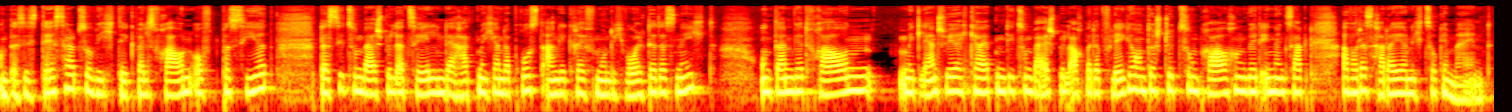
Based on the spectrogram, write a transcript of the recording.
Und das ist deshalb so wichtig, weil es Frauen oft passiert, dass sie zum Beispiel erzählen, der hat mich an der Brust angegriffen und ich wollte das nicht. Und dann wird Frauen mit Lernschwierigkeiten, die zum Beispiel auch bei der Pflegeunterstützung brauchen, wird ihnen gesagt, aber das hat er ja nicht so gemeint.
